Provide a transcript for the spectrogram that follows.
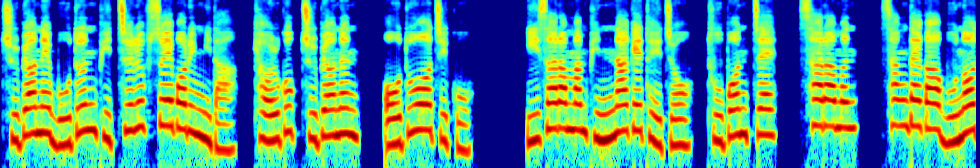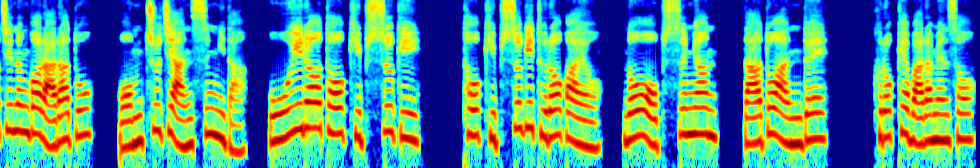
주변의 모든 빛을 흡수해버립니다. 결국 주변은 어두워지고 이 사람만 빛나게 되죠. 두 번째, 사람은 상대가 무너지는 걸 알아도 멈추지 않습니다. 오히려 더 깊숙이, 더 깊숙이 들어가요. 너 없으면 나도 안 돼. 그렇게 말하면서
